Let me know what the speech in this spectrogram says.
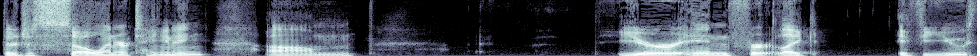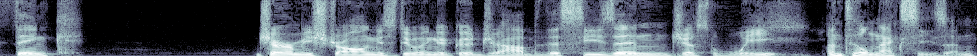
They're just so entertaining. Um you're in for like if you think Jeremy Strong is doing a good job this season, just wait until next season.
